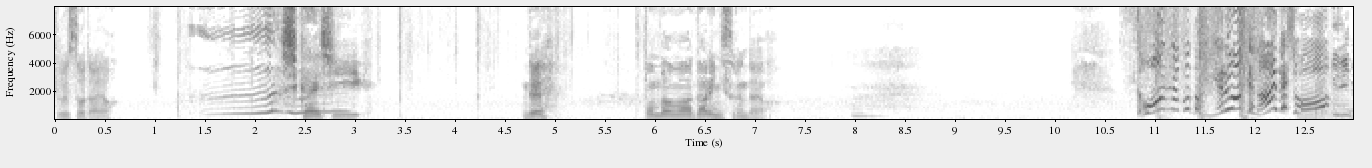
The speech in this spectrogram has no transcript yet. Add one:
えー、嘘だよ。仕返し。で本番は誰にするんだよ、そんなこと言えるわけないでしょ！いっ。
